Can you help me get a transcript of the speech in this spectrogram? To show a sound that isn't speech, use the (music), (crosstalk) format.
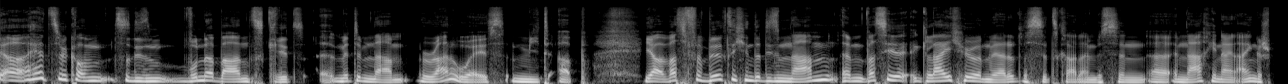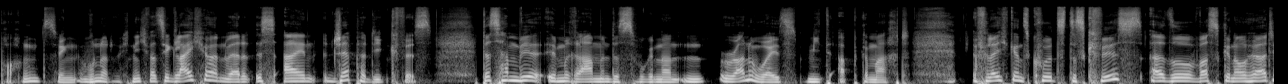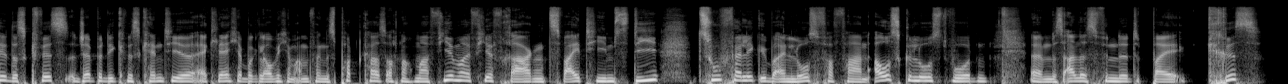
Ja, herzlich willkommen zu diesem wunderbaren Skit äh, mit dem Namen Runaways Meetup. Ja, was verbirgt sich hinter diesem Namen? Ähm, was ihr gleich hören werdet, das ist jetzt gerade ein bisschen äh, im Nachhinein eingesprochen, deswegen wundert euch nicht. Was ihr gleich hören werdet, ist ein Jeopardy-Quiz. Das haben wir im Rahmen des sogenannten Runaways Meetup gemacht. Vielleicht ganz kurz das Quiz. Also, was genau hört ihr? Das Quiz, Jeopardy-Quiz kennt ihr, erkläre ich aber, glaube ich, am Anfang des Podcasts auch nochmal vier mal vier Fragen, zwei Teams, die zufällig über ein Losverfahren ausgelost wurden. Ähm, das alles findet bei Chris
